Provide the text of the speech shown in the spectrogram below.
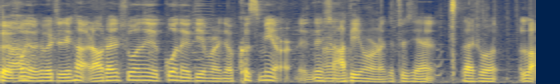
对，风景特别值得一看。然后咱说那个过那个地方叫克什米尔，那那啥地方呢？就之前咱说拉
